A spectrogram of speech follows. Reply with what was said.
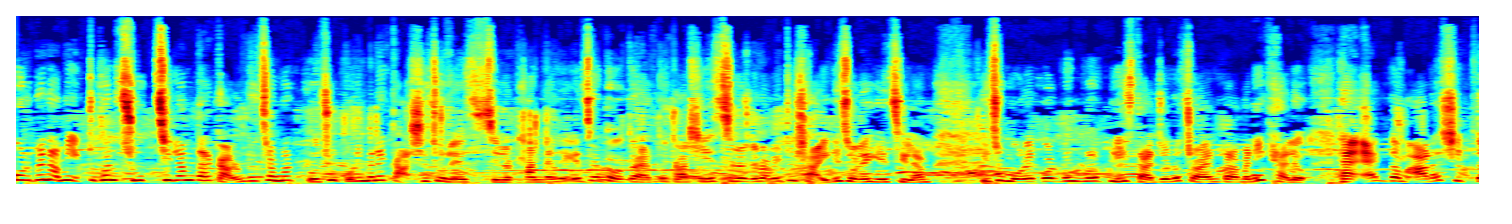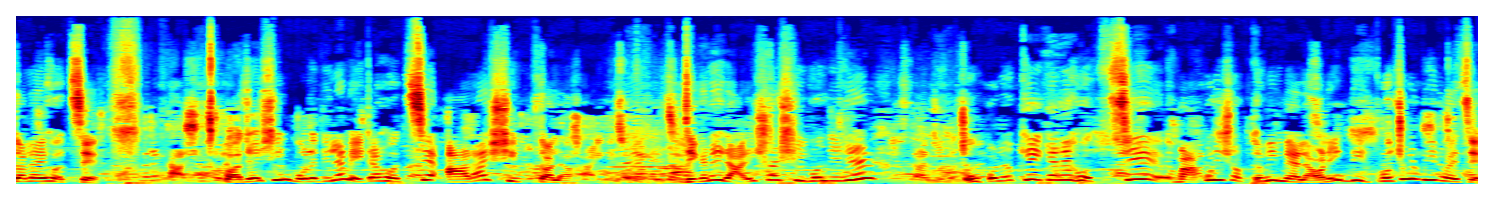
করবেন, আমি একটুখানি চুপ ছিলাম, তার কারণটা হচ্ছে আমার প্রচুর পরিমাণে কাশি চলে এসেছিল, ঠান্ডা লেগেছে তো তো এত কাশি এসেছিল যে আমি একটু সাইডে চলে গেছিলাম। কিছু মনে করবেন না, প্লিজ, তার জন্য চয়ন প্রামাণিক হ্যালো। হ্যাঁ একদম আড়া শিবতলায় হচ্ছে। অজয় সিং বলে দিলাম, এটা হচ্ছে আড়া শিবতলা, যেখানে রাড়েশ্বর শিব মন্দিরের উপলক্ষে এখানে হচ্ছে মাকুড়ি সপ্তমী মেলা। অনেক ভিড়, প্রচুর ভিড় হয়েছে।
